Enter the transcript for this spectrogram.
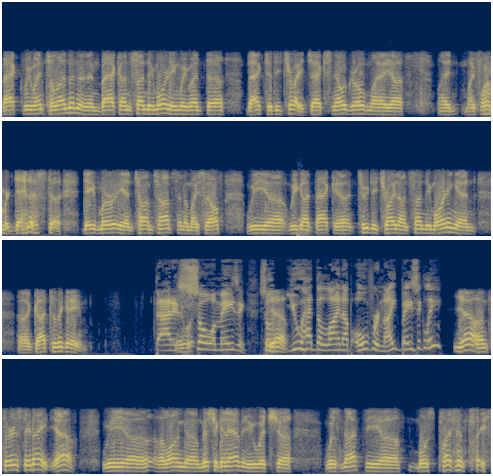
back we went to London, and then back on Sunday morning we went uh, back to Detroit. Jack Snellgrove, my uh, my my former dentist, uh, Dave Murray, and Tom Thompson and myself, we uh, we got back uh, to Detroit on Sunday morning and uh, got to the game. That is was, so amazing. So yeah. you had to line up overnight, basically. Yeah, on Thursday night. Yeah, we uh, along uh, Michigan Avenue, which uh, was not the uh, most pleasant place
